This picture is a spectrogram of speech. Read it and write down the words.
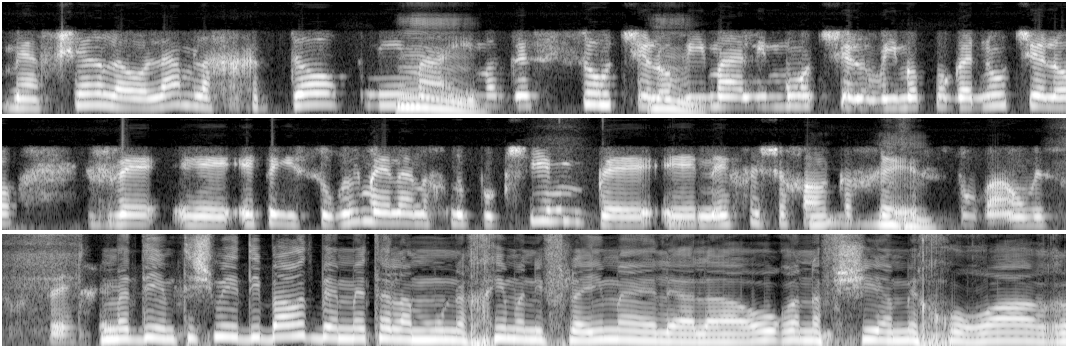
מאפשר לעולם לחדור פנימה mm. עם הגסות שלו mm. ועם האלימות שלו ועם הפוגענות שלו, ואת הייסורים האלה אנחנו פוגשים בנפש אחר כך mm. סתומה ומסוכסכת. מדהים. תשמעי, דיברת באמת על המונחים הנפלאים האלה, על האור הנפשי המחורר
